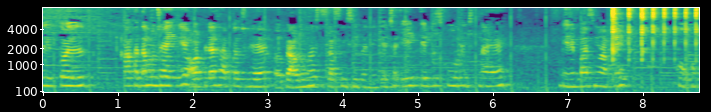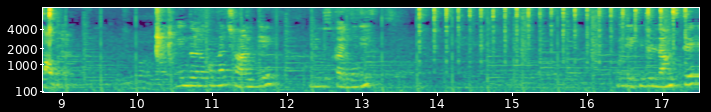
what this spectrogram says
बिल्कुल का खत्म हो जाएँगे और प्लस आपका जो है ब्राउन बस फ्लफी सी बनेगी। अच्छा एक टेबल स्पून जितना है मेरे पास यहाँ पे कोको पाउडर इन दोनों को मैं छान के यूज़ करूँगी। देखिए जो लम्स थे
